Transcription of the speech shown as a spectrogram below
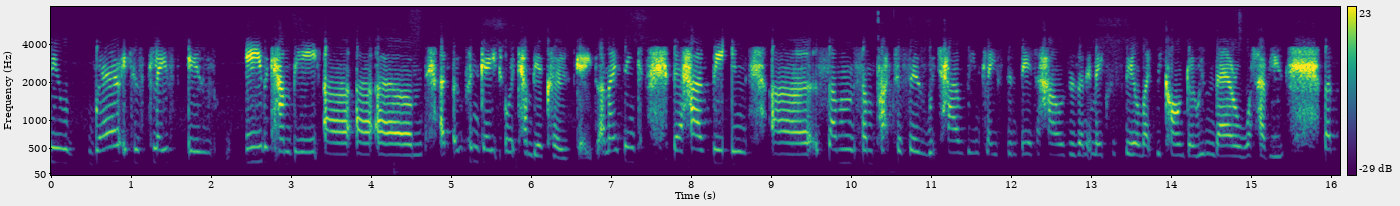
feel where it is placed is either can be uh, uh, um, an open gate or it can be a closed gate. And I think there has been uh, some some practices which have been placed in theatre houses, and it makes us feel like we can't go in there or what have you. But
